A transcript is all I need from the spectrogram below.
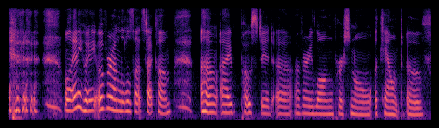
well, anyway, over on littlezotz.com, um, I posted a, a, very long personal account of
